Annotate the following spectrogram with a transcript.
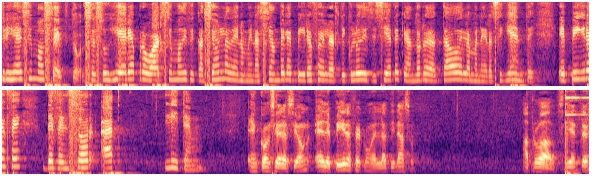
Trigésimo sexto, se sugiere aprobar sin modificación la denominación del epígrafe del artículo 17, quedando redactado de la manera siguiente. Epígrafe defensor ad litem. En consideración el epígrafe con el latinazo. Aprobado. Siguiente.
